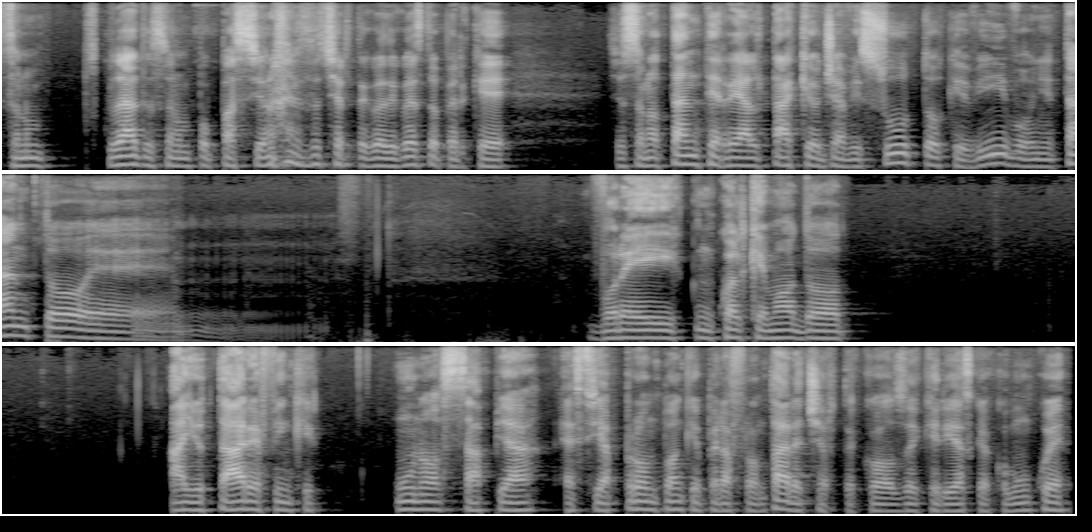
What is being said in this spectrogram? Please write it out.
sono Scusate, sono un po' appassionato su certe cose di questo perché ci sono tante realtà che ho già vissuto, che vivo ogni tanto e vorrei in qualche modo aiutare affinché uno sappia e sia pronto anche per affrontare certe cose, che riesca comunque a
